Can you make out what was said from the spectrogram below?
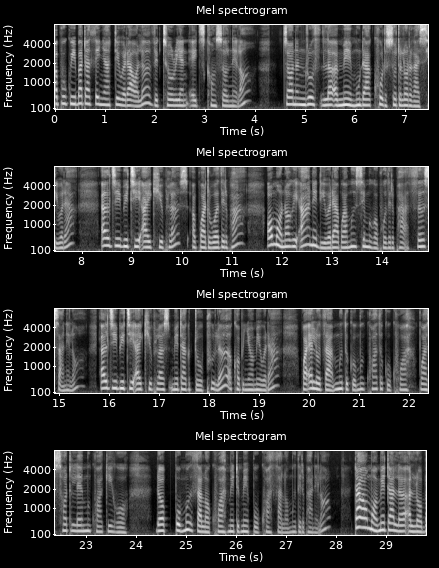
အပူကွီဘတာသိညာတေဝရာအော်လ Victorian AIDS Council နေလော John Ruth la ame muda khod so de lor ga siwara LGBTIQ+ အပွားတဝတိတဖာအမော်နော်ဂီအားနဲ့ဒီဝဒပွားမှုစစ်မှုကိုဖိုးတဲ့တဖာသစာနေလော LGBTIQ+ မေတာကတိုဖူလာအခေါပညောမေဝဒပွာအလိုတာမှုတကုမှုခွာတကုခွာပွာဆော့တလဲမှုခွာကီကိုဒေါ်ပုမှုသလောခွာမေတမေပူခွာသလောမှုတဲ့တဖာနေလော တာအမော်မေတာလအလောဘ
